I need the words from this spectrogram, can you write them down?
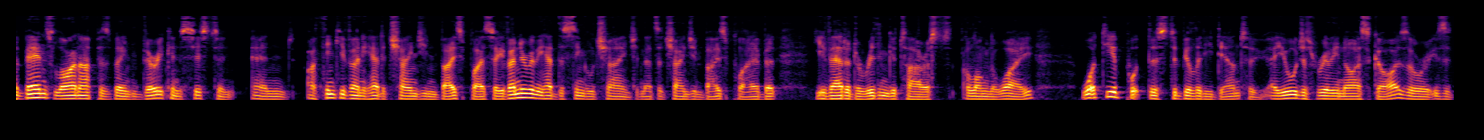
The band's lineup has been very consistent, and I think you've only had a change in bass player. So you've only really had the single change, and that's a change in bass player, but you've added a rhythm guitarist along the way. What do you put the stability down to? Are you all just really nice guys, or is it,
